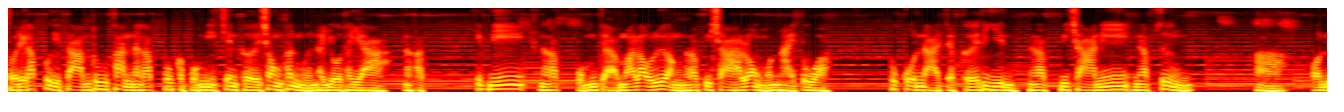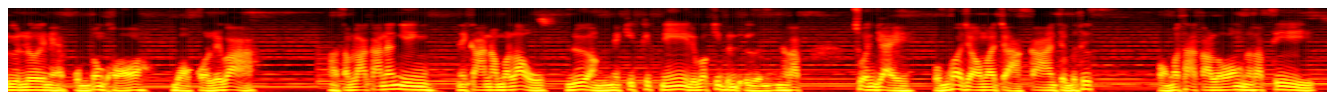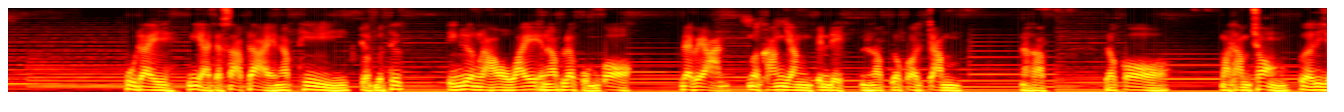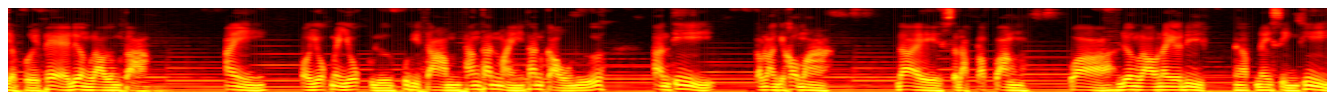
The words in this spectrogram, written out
สวัสดีครับผู้ติดตามทุกท่านนะครับพบกับผมอีกเช่นเคยช่องท่านเหมือนอโยธยานะครับคลิปนี้นะครับผมจะมาเล่าเรื่องนะครับวิชาล่องหนหายตัว ทุกคนอาจจะเคยได้ยินนะครับ วิชานี้นะครับซึ่งอ่าก่อนอื่นเลยเนี่ยผมต้องขอบอกก่อนเลยว่าอ่าตำราการนั่งอิงในการเอามาเล่าเรื่องในคลิปคลิปนี้หรือว่าคลิปอื่นๆนะครับ ส่วนใหญ่ผมก็จะเอามาจากการจดบันทึกของวัฒการร้องนะครับที่ ผู้ใดนี่อาจจะทราบได้นะครับที่จดบันทึกทิ้งเรื่องราวเอาไว้นะครับ แล้วผมก็ได้ไปอ่านเมื่อครั้งยังเป็นเด็กนะครับ แล้วก็จำนะครับ แล้วก็มาทำช่องเพื่อที่จะเผยแพร่เรื่องราวต่างๆ ให้พอยกไม่ยกหรือผู้ติดตามทั้งท่านใหม่ท่านเก่าหรือท่านที่กำลังจะเข้ามา ได้สดับรับฟังว่าเรื่องราวในอดีตนะครับในสิ่งที่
